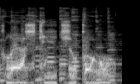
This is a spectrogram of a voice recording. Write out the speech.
Class teacher so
